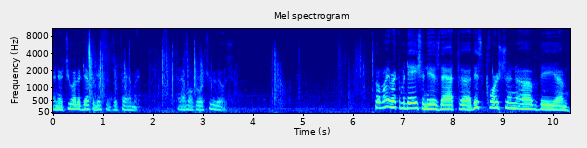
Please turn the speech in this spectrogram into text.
And there are two other definitions of family, and I won't go through those. So my recommendation is that uh, this portion of the um,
